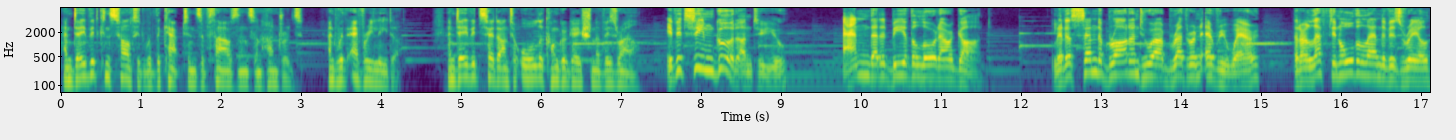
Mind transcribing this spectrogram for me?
And David consulted with the captains of thousands and hundreds, and with every leader. And David said unto all the congregation of Israel, If it seem good unto you, and that it be of the Lord our God, let us send abroad unto our brethren everywhere that are left in all the land of Israel,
